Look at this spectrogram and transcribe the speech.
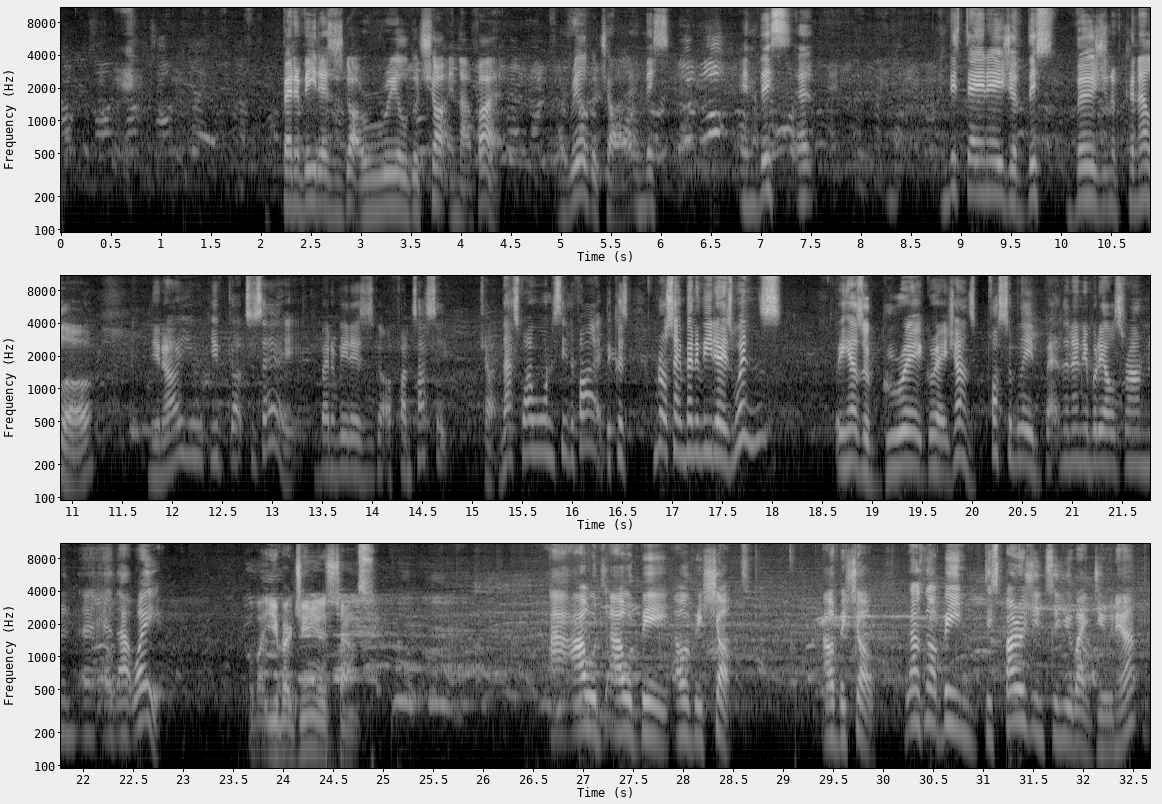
Benavidez has got a real good shot in that fight. A real good shot in this, in this, uh, in this day and age of this version of Canelo. You know, you you've got to say Benavidez has got a fantastic And that's why we want to see the fight because I'm not saying Benavidez wins, but he has a great, great chance, possibly better than anybody else around in, uh, at that weight. What about Eubank Jr.'s chance? I, I would I would be I would be shocked. I would be shocked. That's not being disparaging to Eubank Jr.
